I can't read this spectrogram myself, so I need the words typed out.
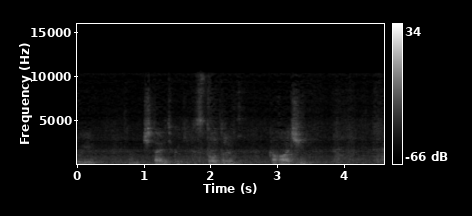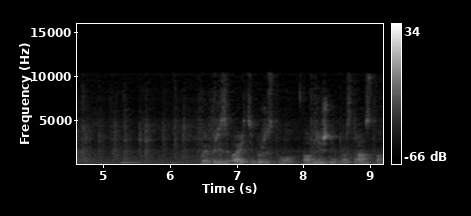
вы там, читаете какие-то стотры, кавачи, вы призываете божество во внешнее пространство,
